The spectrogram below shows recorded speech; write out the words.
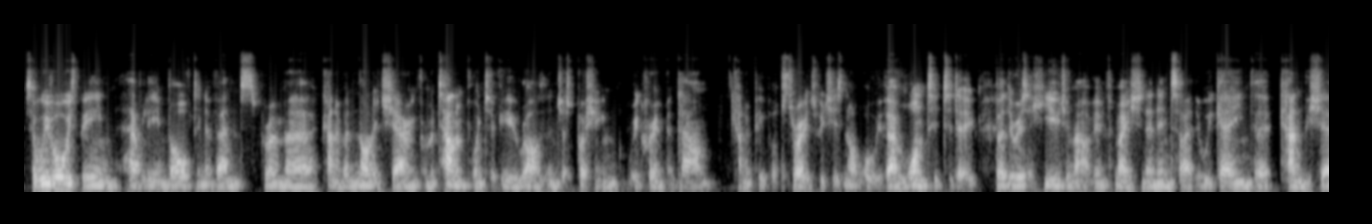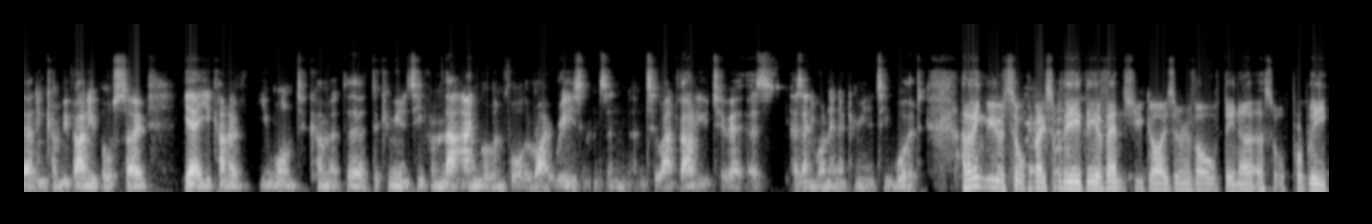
So we've always been heavily involved in events from a kind of a knowledge sharing from a talent point of view, rather than just pushing recruitment down kind of people's throats, which is not what we've ever wanted to do. But there is a huge amount of information and insight that we gain that can be shared and can be valuable. So yeah, you kind of you want to come at the, the community from that angle and for the right reasons and, and to add value to it as as anyone in a community would. And I think we were talking about some of the, the events you guys are involved in are, are sort of probably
